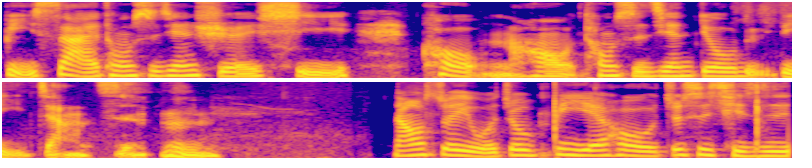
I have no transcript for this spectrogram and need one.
比赛，同时间学习 code，然后同时间丢履历这样子，嗯。然后，所以我就毕业后，就是其实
